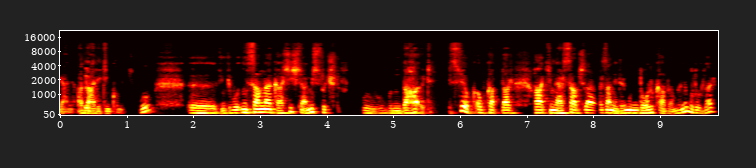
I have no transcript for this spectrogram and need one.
Yani adaletin konusu bu. E, çünkü bu insanlığa karşı işlenmiş suçtur. Bu, bunun daha ötesi yok. Avukatlar, hakimler, savcılar zannederim bunun doğru kavramlarını bulurlar.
